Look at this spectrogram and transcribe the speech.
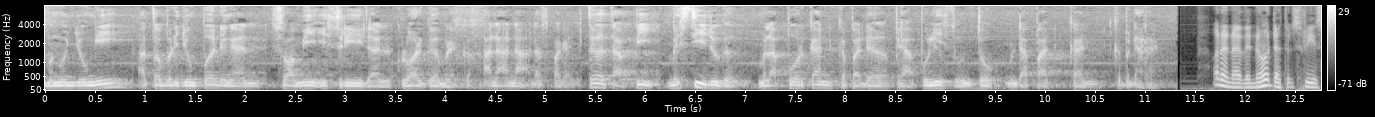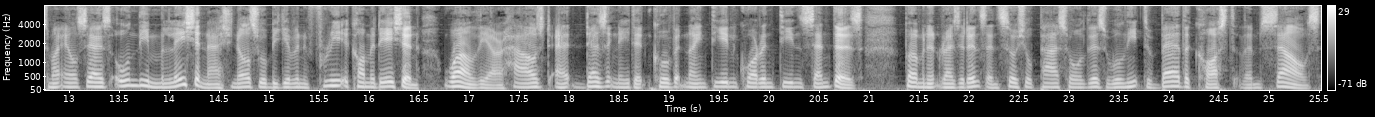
mengunjungi atau berjumpa dengan suami, isteri dan keluarga mereka, anak-anak dan sebagainya. Tetapi mesti juga melaporkan kepada pihak polis untuk mendapatkan kebenaran. On another note, Datuk Sri Ismail says only Malaysian nationals will be given free accommodation while they are housed at designated COVID 19 quarantine centres. Permanent residents and social pass holders will need to bear the cost themselves.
